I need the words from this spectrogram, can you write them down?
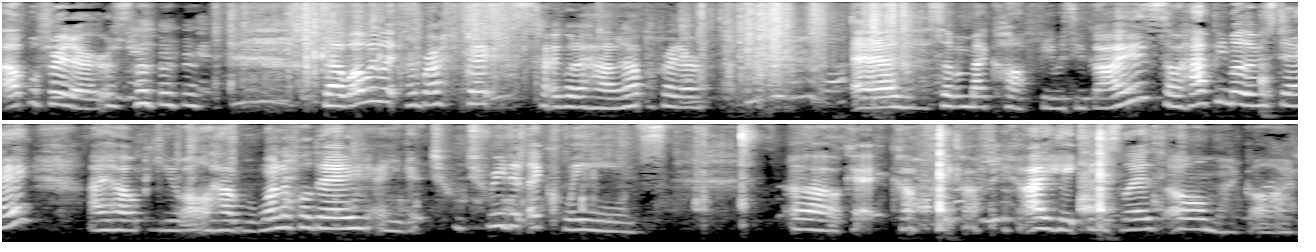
apple fritters. so while we wait for breakfast, I'm going to have an apple fritter and some of my coffee with you guys. So happy Mother's Day. I hope you all have a wonderful day and you get to treat it like queens. Okay, coffee, coffee. I hate these lids. Oh my gosh.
